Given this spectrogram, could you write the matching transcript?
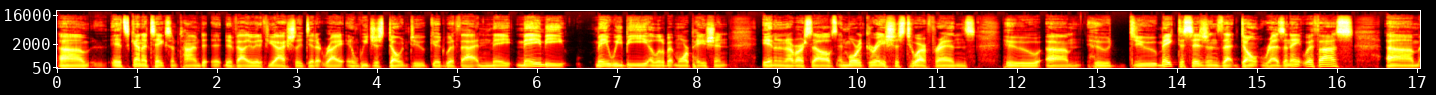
Um, it's gonna take some time to, to evaluate if you actually did it right, and we just don't do good with that. And may maybe may we be a little bit more patient in and of ourselves and more gracious to our friends who um, who do make decisions that don't resonate with us um,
